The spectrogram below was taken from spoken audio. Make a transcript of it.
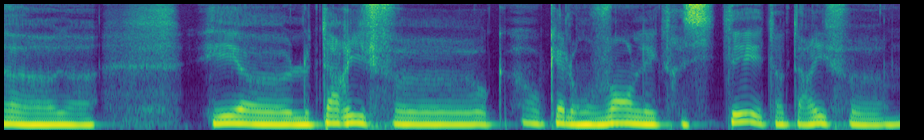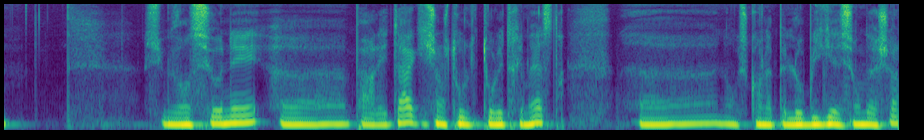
Euh, et euh, le tarif euh, auquel on vend l'électricité est un tarif subventionné par l'État qui change tous les trimestres, donc ce qu'on appelle l'obligation d'achat.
